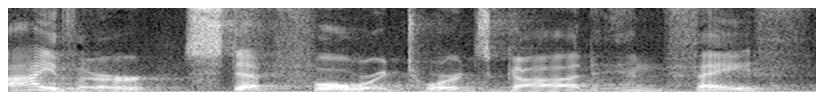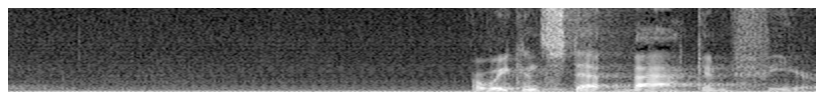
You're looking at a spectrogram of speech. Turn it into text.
either step forward towards God in faith or we can step back in fear.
